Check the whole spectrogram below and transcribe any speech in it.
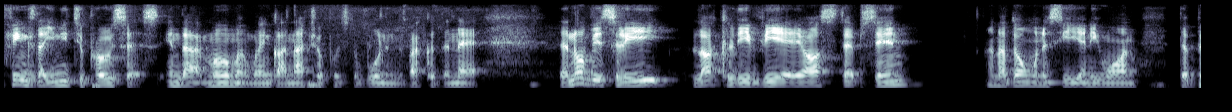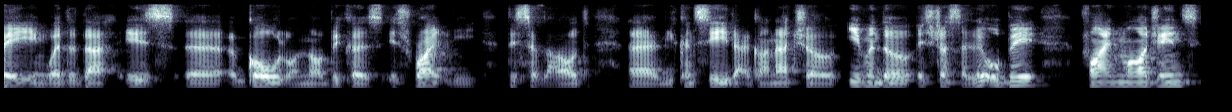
things that you need to process in that moment when Garnacho puts the ball in the back of the net. Then obviously, luckily VAR steps in, and I don't want to see anyone debating whether that is uh, a goal or not because it's rightly disallowed. Um, you can see that Garnacho, even though it's just a little bit fine margins,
